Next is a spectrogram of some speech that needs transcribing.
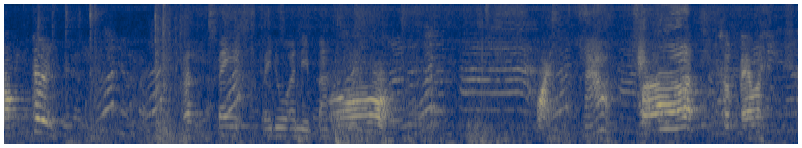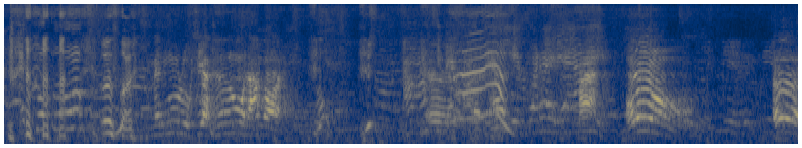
น้องจื้ยไปไปดูอันนี้ปะโอ้ห่วยสาวไอ้ปาปุ๊ดสุดแม่วะไอ้ปุ๊กปุ๊กเออฝนเป็นงูลูกเสียงคืองูน้ำก่อนเอาเอาสิได้มาแล้วเก็บก็ได้แล้วมาโอ้เออ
